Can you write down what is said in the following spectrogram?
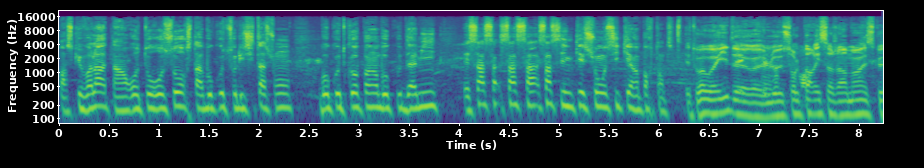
Parce que voilà, t'as un retour aux sources, t'as beaucoup de sollicitations, beaucoup de copains, beaucoup d'amis. Et ça, ça, ça, ça, ça, c'est une question aussi qui est importante. Et toi, Waïd, euh, le, sur le Paris Saint-Germain, est-ce que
